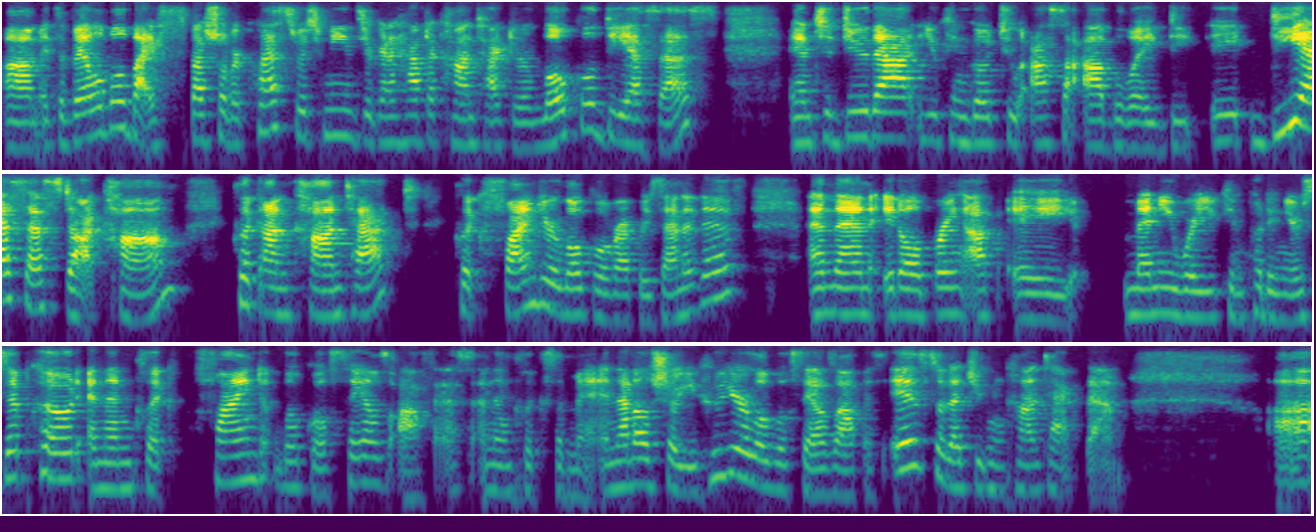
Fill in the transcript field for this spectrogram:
Um, it's available by special request, which means you're going to have to contact your local DSS. And to do that, you can go to assaabloydss.com, click on contact, click find your local representative, and then it'll bring up a menu where you can put in your zip code and then click find local sales office and then click submit. And that'll show you who your local sales office is so that you can contact them. Uh,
